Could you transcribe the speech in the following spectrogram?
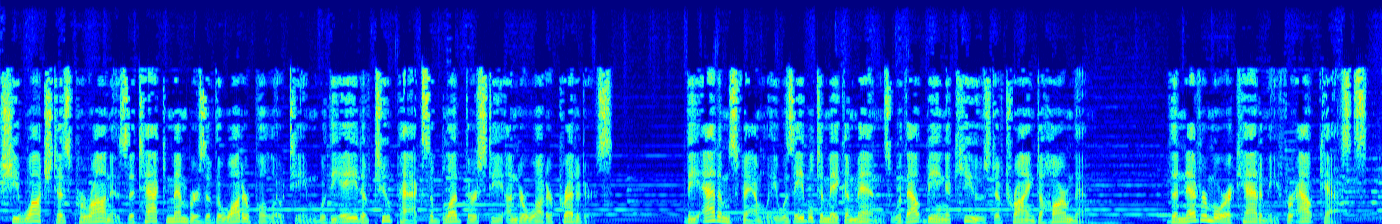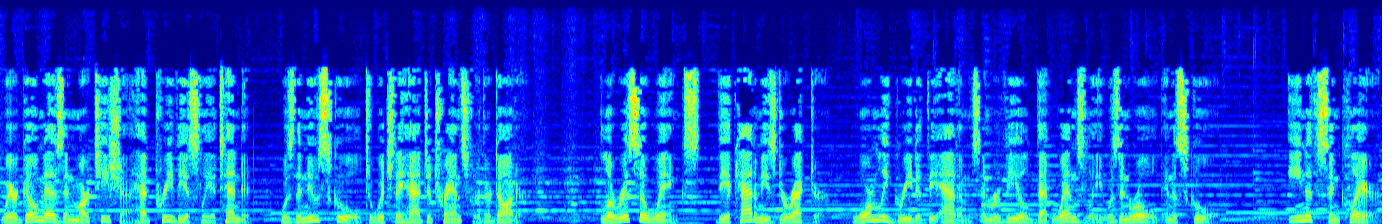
She watched as piranhas attacked members of the water polo team with the aid of two packs of bloodthirsty underwater predators. The Addams family was able to make amends without being accused of trying to harm them. The Nevermore Academy for Outcasts, where Gomez and Morticia had previously attended, was the new school to which they had to transfer their daughter. Larissa Winks, the academy's director, warmly greeted the Addams and revealed that Wensley was enrolled in a school. Enid Sinclair,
